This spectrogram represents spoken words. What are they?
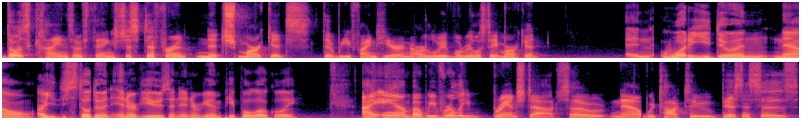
Those kinds of things, just different niche markets that we find here in our Louisville real estate market and what are you doing now? Are you still doing interviews and interviewing people locally? I am, but we've really branched out. So now we talk to businesses,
